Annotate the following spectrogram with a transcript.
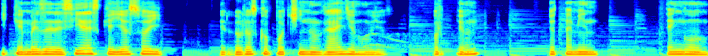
y que en vez de decir es que yo soy el horóscopo chino gallo o yo soy escorpión, yo también tengo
